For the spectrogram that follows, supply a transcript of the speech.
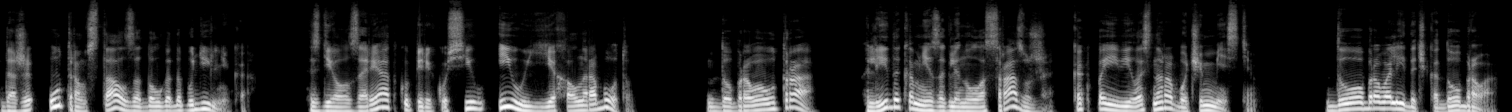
Даже утром встал задолго до будильника, сделал зарядку, перекусил и уехал на работу. «Доброго утра!» Лида ко мне заглянула сразу же, как появилась на рабочем месте. «Доброго, Лидочка, доброго!»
